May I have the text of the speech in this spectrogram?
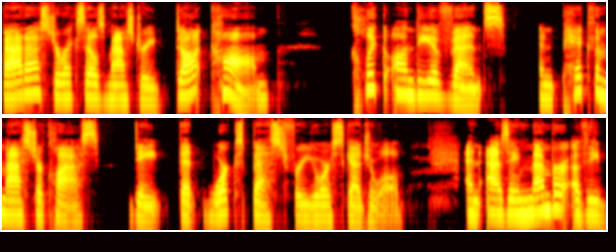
badassdirectsalesmastery.com, click on the events and pick the masterclass date that works best for your schedule. And as a member of the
